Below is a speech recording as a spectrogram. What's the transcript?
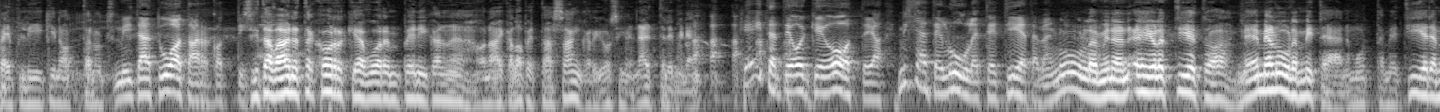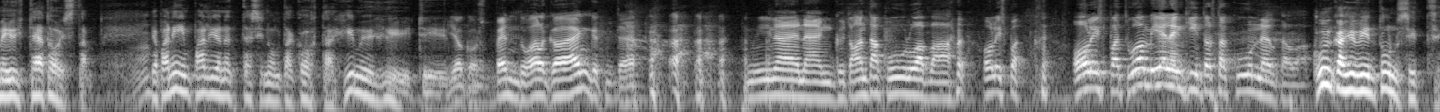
repliikin ottanut? Mitä tuo tarkoitti? Sitä vain, että Korkeavuoren penikan on aika lopettaa sankariosien näytteleminen. Keitä te oikein ootte ja mitä te luulette tietävän? Luuleminen ei ole tietoa. Me emme luule mitään, mutta me tiedämme yhtä ja toista. Jopa niin paljon, että sinulta kohta hymy hyytyy. Jokos pentu alkaa änkyttää. Minä en änkyt, anta kuulua vaan. Olispa, olispa tuo mielenkiintoista kuunneltavaa. Kuinka hyvin tunsit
